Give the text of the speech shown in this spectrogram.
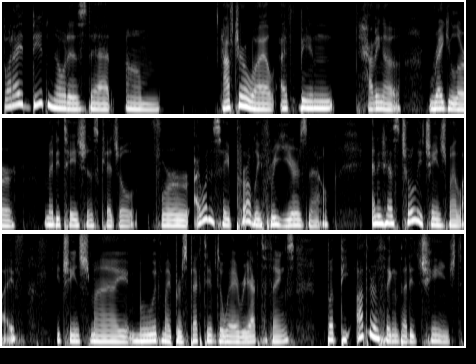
But I did notice that um, after a while, I've been having a regular meditation schedule for, I want to say, probably three years now. And it has totally changed my life. It changed my mood, my perspective, the way I react to things. But the other thing that it changed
